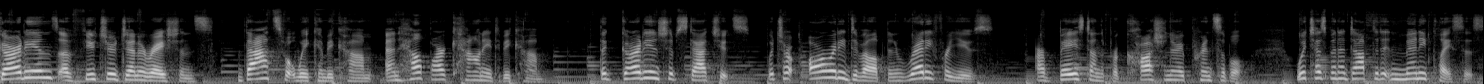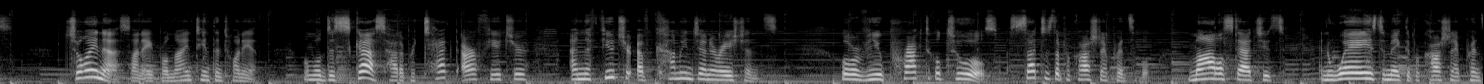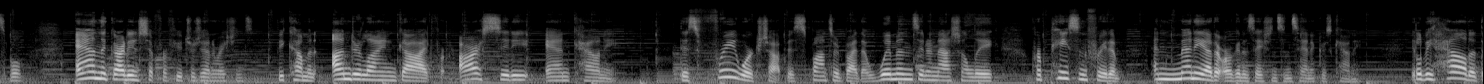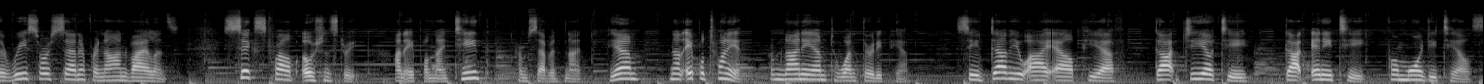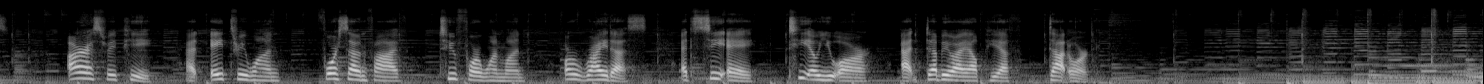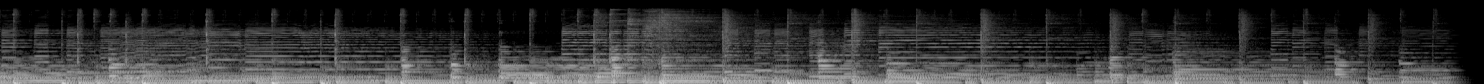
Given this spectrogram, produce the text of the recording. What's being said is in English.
Guardians of future generations. That's what we can become and help our county to become. The guardianship statutes, which are already developed and ready for use, are based on the precautionary principle, which has been adopted in many places. Join us on April 19th and 20th when we'll discuss how to protect our future and the future of coming generations. We'll review practical tools such as the precautionary principle, model statutes, and ways to make the precautionary principle and the guardianship for future generations become an underlying guide for our city and county. This free workshop is sponsored by the Women's International League for Peace and Freedom and many other organizations in Santa Cruz County. It'll be held at the Resource Center for Nonviolence, 612 Ocean Street, on April 19th from 7 to 9 p.m. and on April 20th from 9 a.m. to 1.30 p.m. See net.net for more details. RSVP at 831 475 2411 or write us at catour at wilpf.org. Thank you. Пока.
